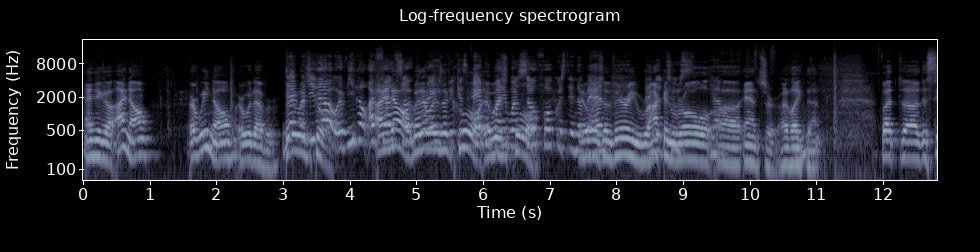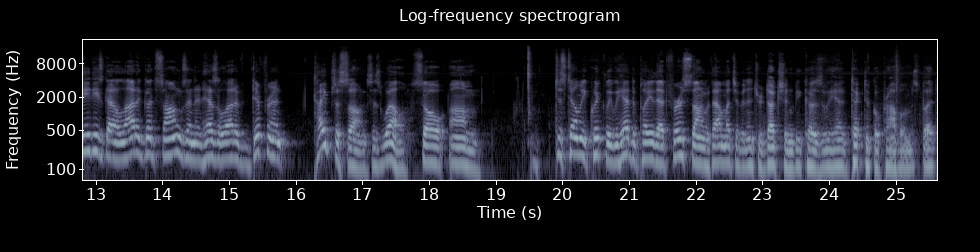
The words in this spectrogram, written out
and you go, "I know," or "We know," or whatever. But yeah, it was but you cool. know, if you know, I I know, so but it great was a because cool- it everybody was was, so focused in the it band. was a very rock and, two- roll yeah. uh, answer. I like that. But uh, the CD's got a lot of good songs, and it has a lot of different types of songs as well. So, um, just tell me quickly. We had to play that first song without much of an introduction because we had technical problems. But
